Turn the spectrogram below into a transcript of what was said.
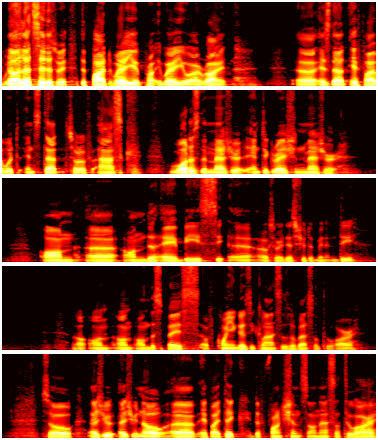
Now let's say this way: the part where you where you are right uh, is that if I would instead sort of ask, what is the measure integration measure on uh, on the A B C? Uh, oh, sorry, this should have been in D. Uh, on on on the space of conjugacy classes of SL2R. So as you as you know, uh, if I take the functions on SL2R,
